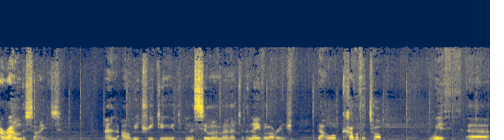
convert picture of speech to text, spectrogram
around the sides and I'll be treating it in a similar manner to the navel orange that will cover the top with uh,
